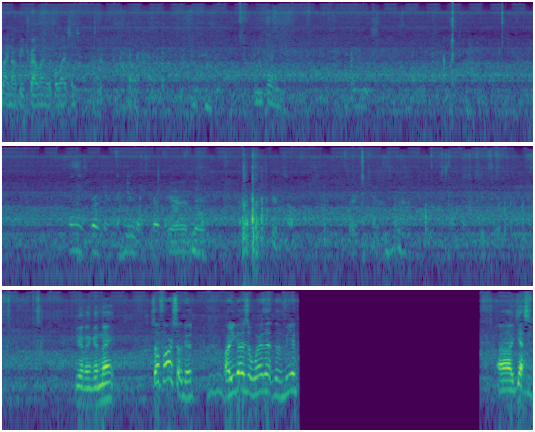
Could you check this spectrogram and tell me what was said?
might not be traveling with a license. Thing's broken. The handle's broken. Yeah, no. You having a good night? So far, so good. Are you guys aware that the vehicle Uh, yes,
